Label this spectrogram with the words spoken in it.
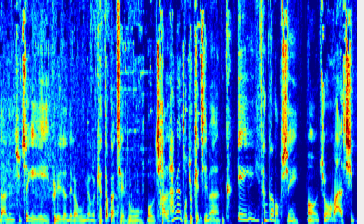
나는 솔직히 블리자드가 운영을 개떡같이 해도 뭐 잘하면 더 좋겠지만 크게 상관없이 어, 좀 아쉽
